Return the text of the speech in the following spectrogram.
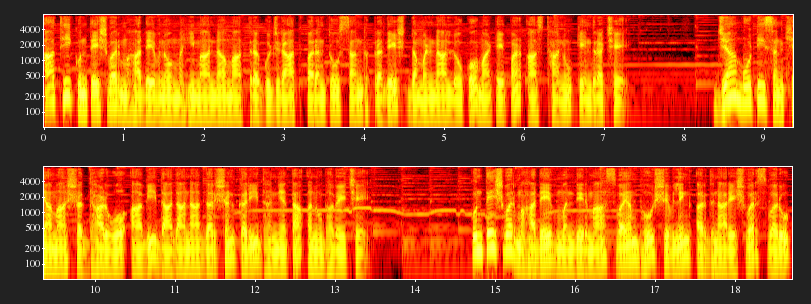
આથી કુંતેશ્વર મહાદેવનો મહિમા ન માત્ર ગુજરાત પરંતુ સંઘ પ્રદેશ દમણના લોકો માટે પણ આસ્થાનું કેન્દ્ર છે. જ્યાં મોટી સંખ્યામાં શ્રદ્ધાળુઓ આવી દાદાના દર્શન કરી ધન્યતા અનુભવે છે. કુંતેશ્વર મહાદેવ મંદિરમાં સ્વયંભૂ શિવલિંગ અર્ધનારેશ્વર સ્વરૂપ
